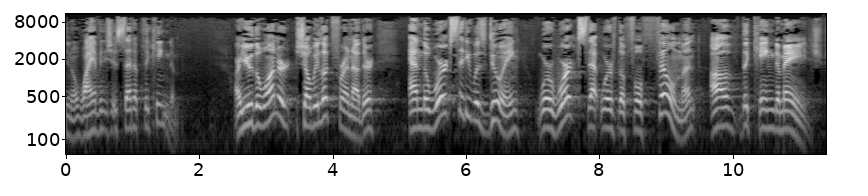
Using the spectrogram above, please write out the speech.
You know, why haven't you set up the kingdom? Are you the one, or shall we look for another? And the works that he was doing were works that were the fulfillment of the kingdom age,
